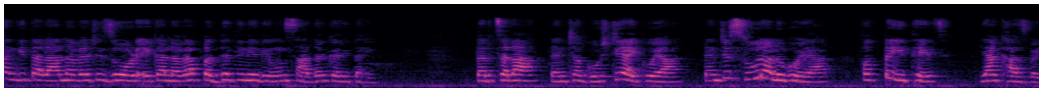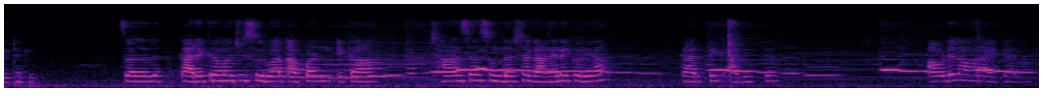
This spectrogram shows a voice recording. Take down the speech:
संगीताला नव्याची जोड एका नव्या पद्धतीने देऊन सादर करीत आहे. तर चला त्यांच्या गोष्टी ऐकूया त्यांचे सूर अनुभवूया फक्त इथेच या खास बैठकीत. चल कार्यक्रमाची सुरुवात आपण एका छानशा सुंदरशा गाण्याने करूया. कार्तिक आदित्य. आवडेल आम्हाला ऐकायला.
